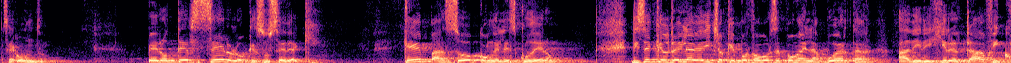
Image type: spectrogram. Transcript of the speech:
Segundo. Pero tercero lo que sucede aquí. ¿Qué pasó con el escudero? Dice que el rey le había dicho que por favor se ponga en la puerta a dirigir el tráfico.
